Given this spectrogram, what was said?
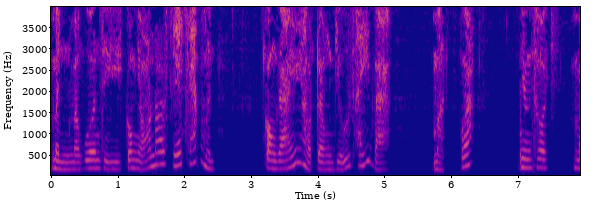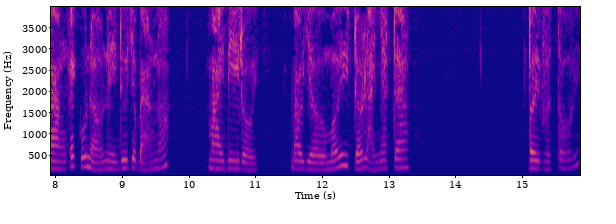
Mình mà quên thì con nhỏ nó xé xác mình. Con gái họ Trần giữ thấy bà. Mệt quá. Nhưng thôi, mang cái của nợ này đưa cho bạn nó. Mai đi rồi, bao giờ mới trở lại Nha Trang? Trời vừa tối,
